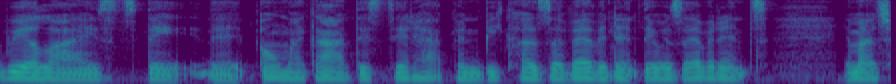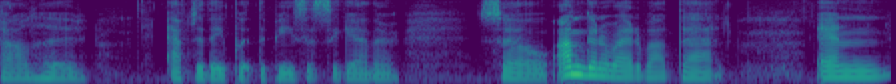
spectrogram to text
realized they that oh my god this did happen because of evidence there was evidence in my childhood after they put the pieces together so i'm going to write about that and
